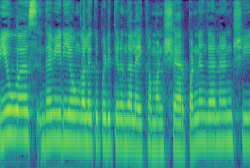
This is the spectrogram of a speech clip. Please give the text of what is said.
வியூவர்ஸ் இந்த வீடியோ உங்களுக்கு பிடித்திருந்த லைக் கமெண்ட் ஷேர் பண்ணுங்க. நன்றி.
